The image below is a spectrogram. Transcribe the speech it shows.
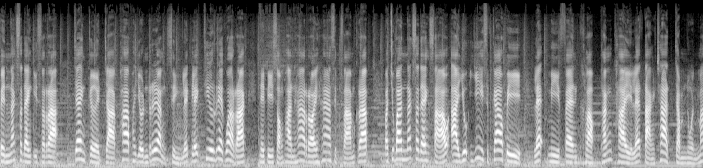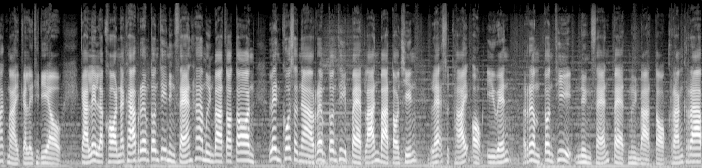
เป็นนักแสดงอิสระ แจ้งเกิดจากภาพยนตร์เรื่องสิ่งเล็กๆ ที่เรียกว่ารัก ในปี 2553 ครับ ปัจจุบันนักแสดงสาวอายุ 29 ปี และมีแฟนคลับทั้งไทยและต่างชาติจำนวนมากมายกันเลยทีเดียว การเล่นละครนะครับ เริ่มต้นที่ 150,000 บาทต่อตอน เล่นโฆษณาเริ่มต้นที่ 8 ล้านบาทต่อชิ้น และสุดท้ายออกอีเวนต์เริ่มต้นที่ 180,000 บาทต่อครั้งครับ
